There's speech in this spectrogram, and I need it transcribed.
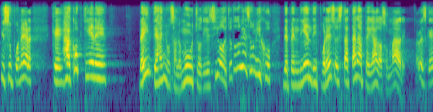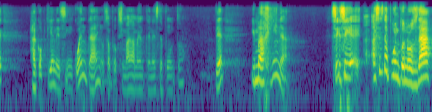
y suponer que Jacob tiene 20 años a lo mucho, 18, todavía es un hijo dependiente y por eso está tan apegado a su madre. ¿Sabes qué? Jacob tiene 50 años aproximadamente en este punto. ¿Bien? Imagina, si, si hasta este punto nos da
